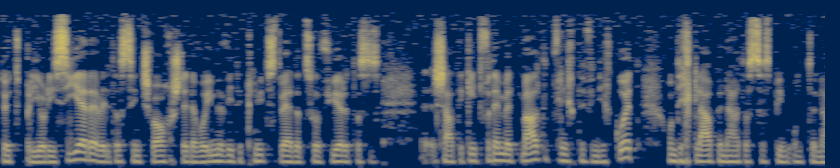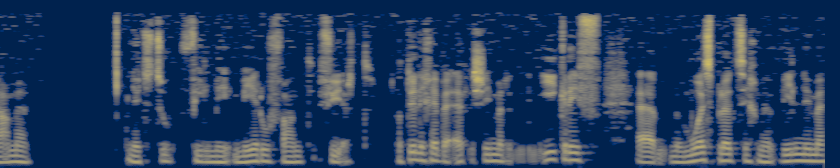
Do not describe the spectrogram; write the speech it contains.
dort priorisieren, weil das sind Schwachstellen, die immer wieder genützt werden, dazu führen, dass es äh, Schäden gibt. Von dem her die Meldepflichten finde ich gut und ich glaube auch, dass das beim Unternehmen nicht zu viel mehr Mehraufwand führt. Natürlich eben, es ist immer ein Eingriff, äh, man muss plötzlich, man will nicht mehr,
